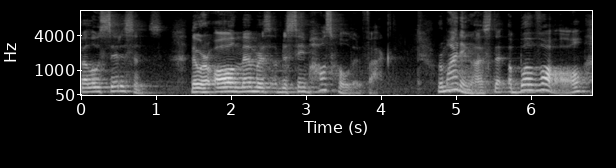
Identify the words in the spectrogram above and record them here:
fellow citizens, that we're all members of the same household, in fact, reminding us that above all,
